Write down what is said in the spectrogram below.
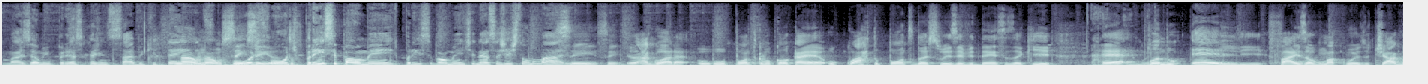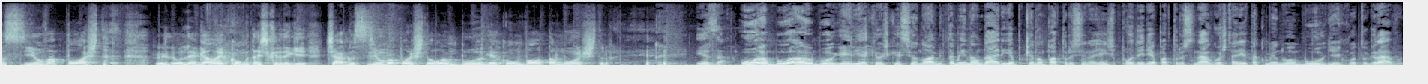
mas é uma imprensa que a gente sabe que tem Não, não, sim, sim, fontes, tô- principalmente, principalmente nessa gestão do Mário. Sim, sim. Agora, o, o ponto que eu vou colocar é: o quarto ponto das suas evidências aqui é, quando ele faz alguma coisa. O Thiago Silva posta. O legal é como tá escrito aqui: Thiago Silva postou hambúrguer com volta monstro. Exato. O hambú a hamburgueria que eu esqueci o nome também não daria porque não patrocina a gente. Poderia patrocinar? Gostaria de estar comendo um hambúrguer enquanto grava?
